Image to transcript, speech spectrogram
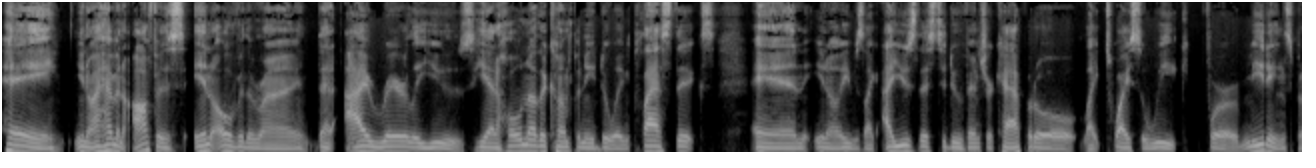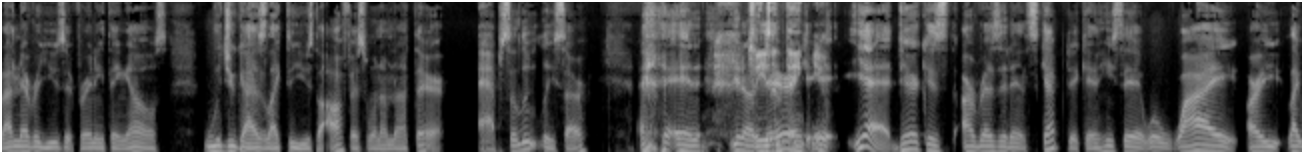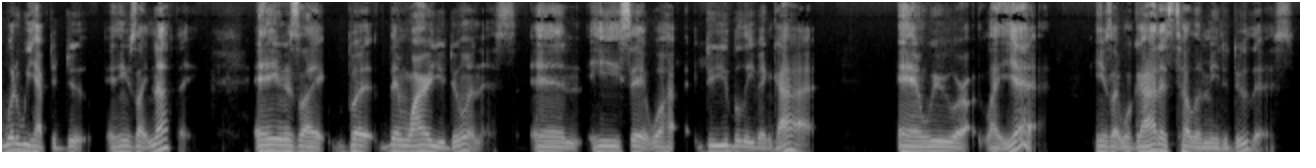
Hey, you know, I have an office in Over the Rhine that I rarely use. He had a whole nother company doing plastics. And, you know, he was like, I use this to do venture capital like twice a week for meetings, but I never use it for anything else. Would you guys like to use the office when I'm not there? Absolutely, sir. and you know, Please Derrick, thank you. yeah, Derrick is our resident skeptic, and he said, "Well, why are you like? What do we have to do?" And he was like, "Nothing." And he was like, "But then why are you doing this?" And he said, "Well, do you believe in God?" And we were like, "Yeah." He's like, "Well, God is telling me to do this."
